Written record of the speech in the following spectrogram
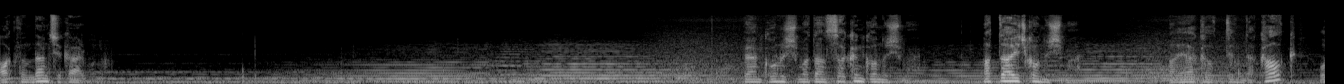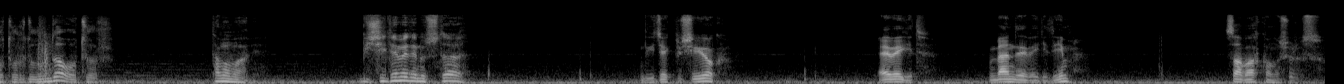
Aklından çıkar bunu. Ben konuşmadan sakın konuşma. Hatta hiç konuşma. Ayağa kalktığımda kalk, oturduğunda otur. Tamam abi. Bir şey demedin usta. Diyecek bir şey yok. Eve git. Ben de eve gideyim. Sabah konuşuruz.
